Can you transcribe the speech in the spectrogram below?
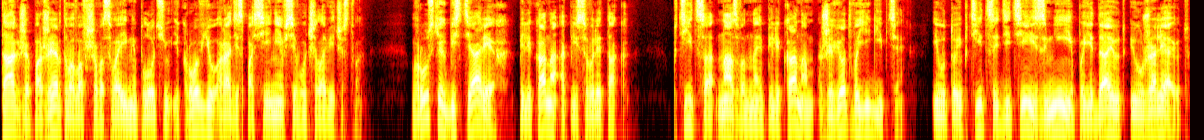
также пожертвовавшего своими плотью и кровью ради спасения всего человечества. В русских бестиариях пеликана описывали так. Птица, названная пеликаном, живет во Египте, и у той птицы детей змеи поедают и ужаляют,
